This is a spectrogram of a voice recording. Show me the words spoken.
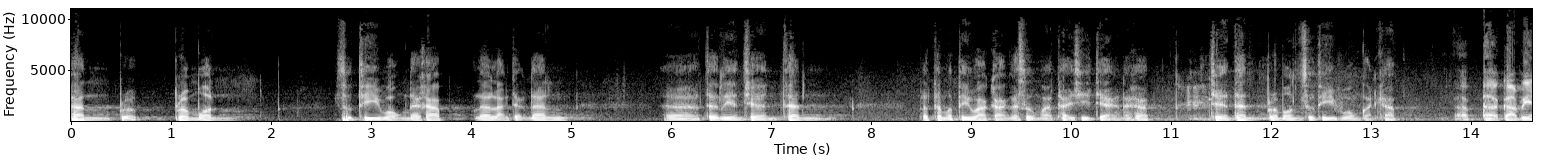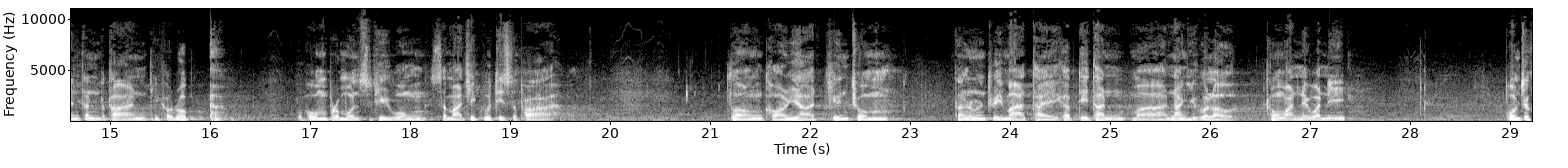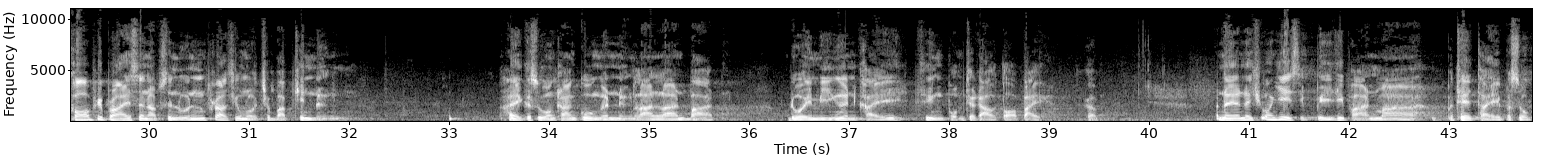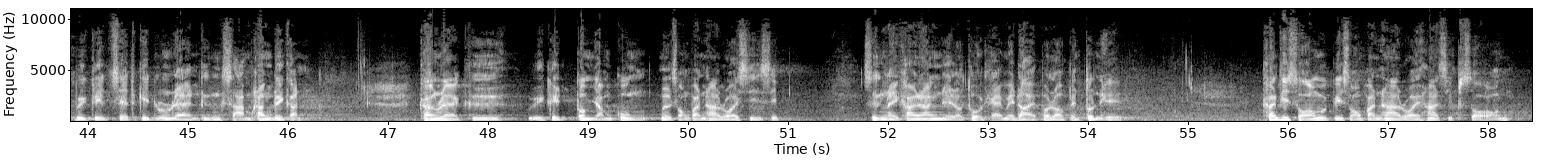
ท่านประประมลสุธีวงศ์นะครับ แล้วหลังจากนั้นจะเรียนเชิญท่านรัฐมนตรีว่าการกระทรวงมหาดไทยชี้แจงนะครับ เชิญท่านประมลสุธีวงศ์ก่อนครับกาบเรียนท่านประธานที่เคารพผมประมวลสุธีวงศ์สมาชิกวุฒิสภา ต้องขออนุญาตชื่นชมท่านรัฐมนตรีมหาดไทยครับที่ท่านมานั่งอยู่กับเราทั้งวันในวันนี้ ผมจะขออภิปรายสนับสนุนพระราชกำหนดฉบับที่หนึ่งให้กระทรวงคลังกู้เงินหนึ่งล้านล้านบาท โดยมีเงื่อนไขซึ่งผมจะกล่าวต่อไปครับในในช่วง 20 ปีที่ผ่านมาประเทศไทยประสบวิกฤตเศรษฐกิจรุนแรงถึง 3 ครั้งด้วยกัน ครั้งแรกคือวิกฤตต้มยำกุ้งเมื่อ 2540 ซึ่งในครั้งนั้นเนี่ยเราโทษใครไม่ได้เพราะเราเป็นต้นเหตุ ครั้งที่สองเมื่อปี 2552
